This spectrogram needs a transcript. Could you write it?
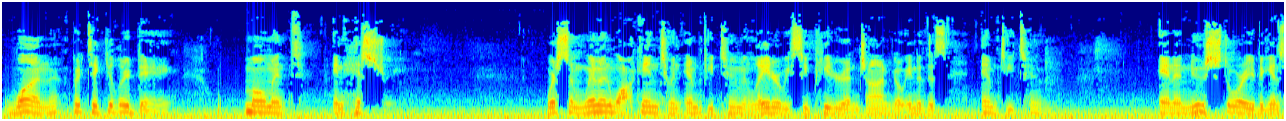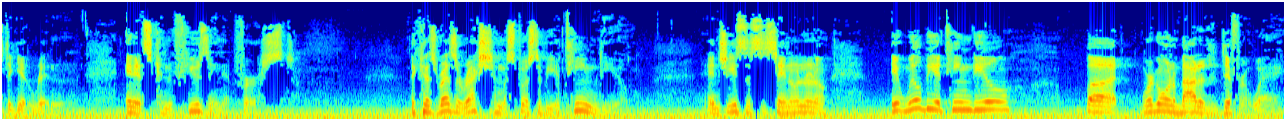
one particular day, moment in history, where some women walk into an empty tomb, and later we see Peter and John go into this empty tomb. And a new story begins to get written. And it's confusing at first. Because resurrection was supposed to be a team deal. And Jesus is saying, no, no, no. It will be a team deal, but we're going about it a different way.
